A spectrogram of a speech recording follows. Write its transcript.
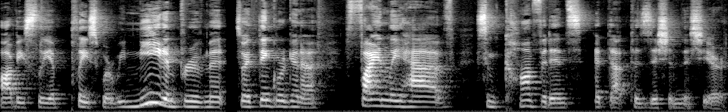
obviously a place where we need improvement. So I think we're going to finally have some confidence at that position this year.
